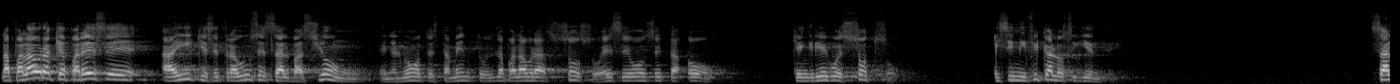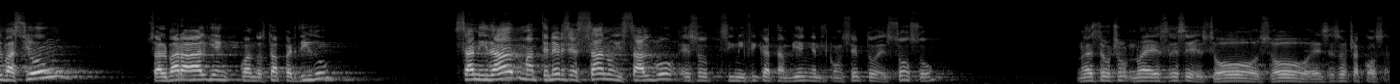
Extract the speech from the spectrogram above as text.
La palabra que aparece ahí que se traduce salvación en el Nuevo Testamento es la palabra soso, S-O-Z-O, que en griego es sozo y significa lo siguiente Salvación, salvar a alguien cuando está perdido. Sanidad, mantenerse sano y salvo. Eso significa también el concepto de soso. No es, otro, no es ese soso, esa es otra cosa.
